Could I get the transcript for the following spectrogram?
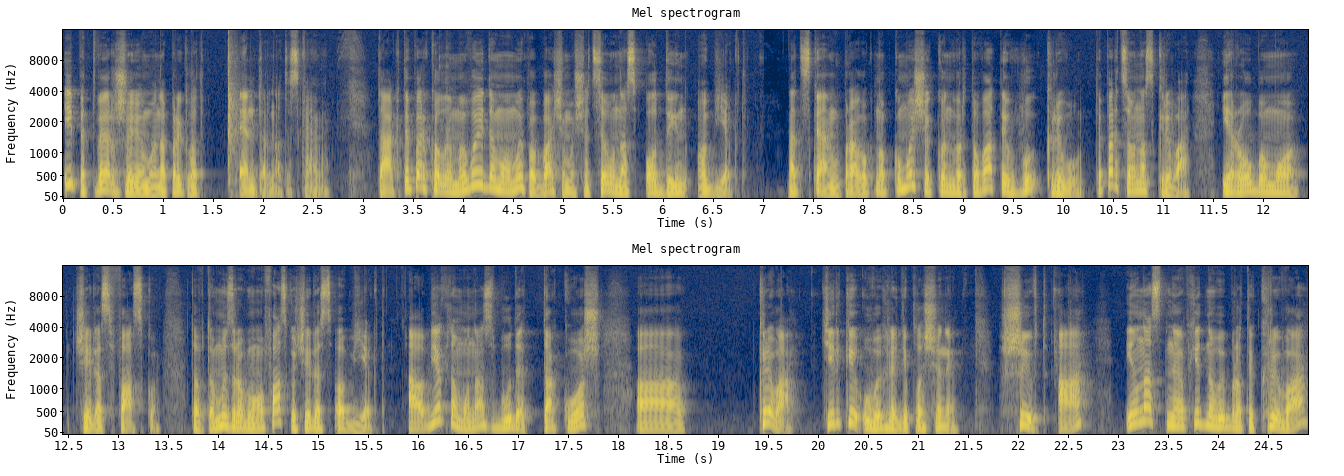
І підтверджуємо, наприклад, Enter натискаємо. Так, тепер, коли ми вийдемо, ми побачимо, що це у нас один об'єкт. Натискаємо праву кнопку миші конвертувати в криву. Тепер це у нас крива. І робимо через фаску. Тобто ми зробимо фаску через об'єкт. А об'єктом у нас буде також а, крива, тільки у вигляді площини. Shift A, і у нас необхідно вибрати крива,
